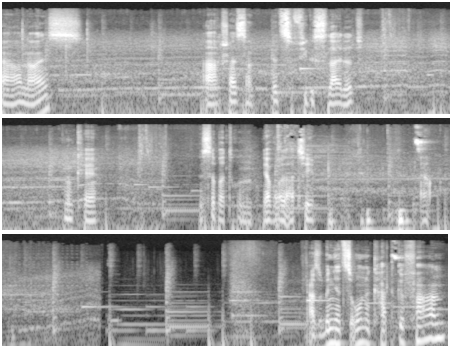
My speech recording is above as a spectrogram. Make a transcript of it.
Ja, nice. Ach, scheiße. Jetzt zu viel geslidet. Okay. Ist aber drin. Jawohl, AT. Ja. Also bin jetzt ohne Cut gefahren.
